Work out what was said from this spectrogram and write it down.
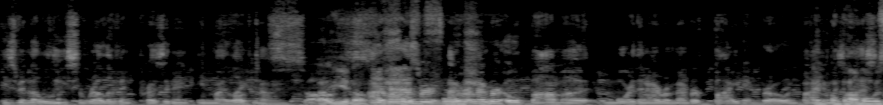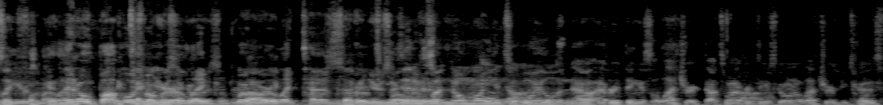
He's been the least relevant president in my lifetime. sucks. Oh, you know. I remember, been, I for remember Obama more than I remember Biden, bro. And Biden And was the Obama last was, three like, years of my fucking, life. And Obama Like was 10 when we years were ago like something. when we were like like ten. seven years ago. 12. didn't put no money oh, into oil, and now everything is electric. That's why everything's going electric because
